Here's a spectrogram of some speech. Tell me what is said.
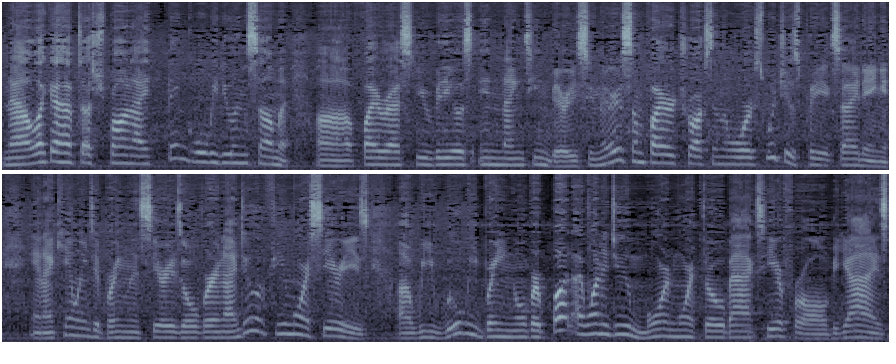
Now, like I have touched upon, I think we'll be doing some uh, fire rescue videos in 19 very soon. There is some fire trucks in the works, which is pretty exciting, and I can't wait to bring this series over. And I do have a few more series uh, we will be bringing over, but I want to do more and more throwbacks here for all of you guys.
